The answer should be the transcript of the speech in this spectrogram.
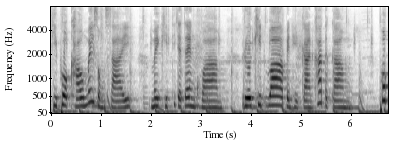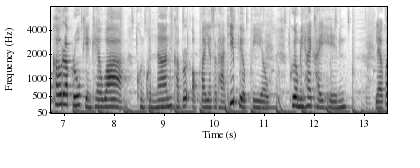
ที่พวกเขาไม่สงสัย ไม่คิดที่จะแจ้งความ หรือคิดว่าเป็นเหตุการณ์ฆาตกรรม พวกเขารับรู้เพียงแค่ว่า คนคนนั้นขับรถออกไปยังสถานที่เปลี่ยวๆ เพื่อไม่ให้ใครเห็น แล้วก็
